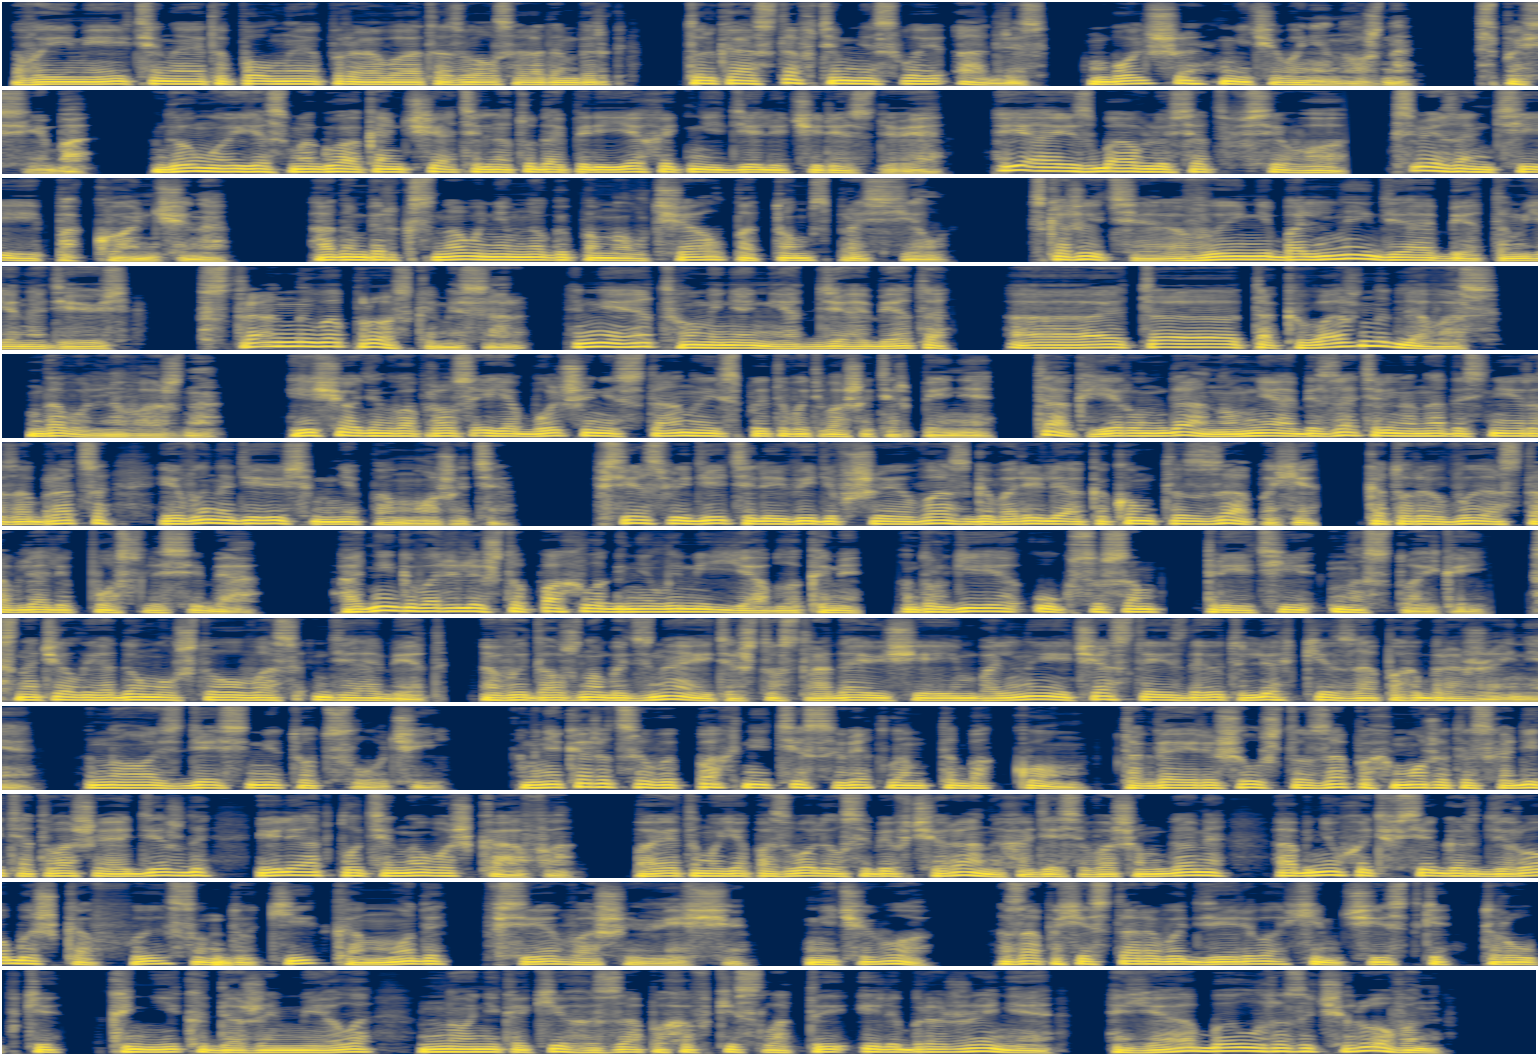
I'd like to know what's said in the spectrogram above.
«Вы имеете на это полное право», — отозвался Адамберг. «Только оставьте мне свой адрес. Больше ничего не нужно. Спасибо». Думаю, я смогу окончательно туда переехать недели через две. Я избавлюсь от всего. С Византией покончено». Адамберг снова немного помолчал, потом спросил. «Скажите, вы не больны диабетом, я надеюсь?» «Странный вопрос, комиссар. Нет, у меня нет диабета. А это так важно для вас?» «Довольно важно. Еще один вопрос, и я больше не стану испытывать ваше терпение. Так, ерунда, но мне обязательно надо с ней разобраться, и вы, надеюсь, мне поможете. Все свидетели, видевшие вас, говорили о каком-то запахе, который вы оставляли после себя. Одни говорили, что пахло гнилыми яблоками, другие — уксусом, третьи — настойкой. Сначала я думал, что у вас диабет. Вы, должно быть, знаете, что страдающие им больные часто издают легкий запах брожения. Но здесь не тот случай. Мне кажется, вы пахнете светлым табаком. Тогда я решил, что запах может исходить от вашей одежды или от платяного шкафа. Поэтому я позволил себе вчера, находясь в вашем доме, обнюхать все гардеробы, шкафы, сундуки, комоды, все ваши вещи. Ничего. Запахи старого дерева, химчистки, трубки, книг, даже мела, но никаких запахов кислоты или брожения. Я был разочарован.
